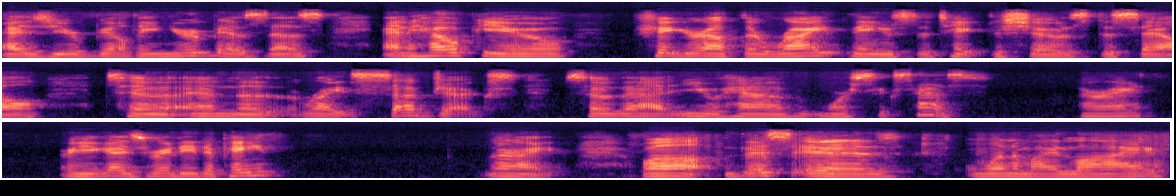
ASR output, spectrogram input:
as you're building your business and help you figure out the right things to take to shows to sell to and the right subjects so that you have more success. All right. Are you guys ready to paint? All right. Well, this is one of my live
